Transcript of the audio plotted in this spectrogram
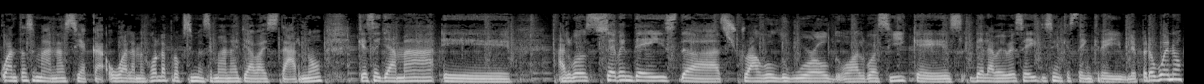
cuantas semanas, si acá, o a lo mejor la próxima semana ya va a estar, ¿no? Que se llama, eh, algo Seven Days That Struggle the World o algo así, que es de la BBC y dicen que está increíble. Pero bueno,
